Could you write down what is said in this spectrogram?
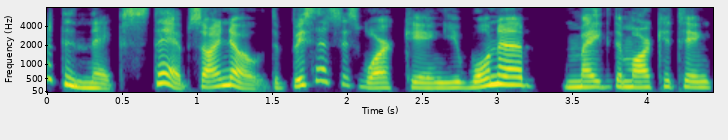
are the next steps? I know the business is working. You want to make the marketing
